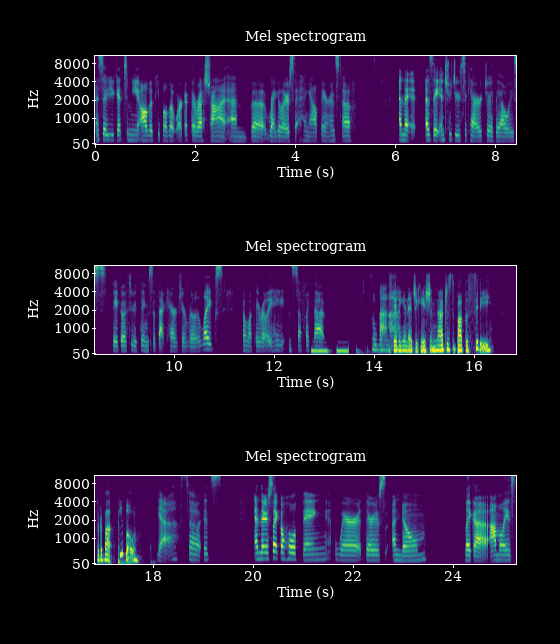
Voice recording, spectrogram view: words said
and so you get to meet all the people that work at the restaurant and the regulars that hang out there and stuff. And they, as they introduce a character they always they go through things that that character really likes and what they really hate and stuff like that So is Uh, getting an education, not just about the city, but about people. Yeah. So it's, and there's like a whole thing where there's a gnome, like a Amelie's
